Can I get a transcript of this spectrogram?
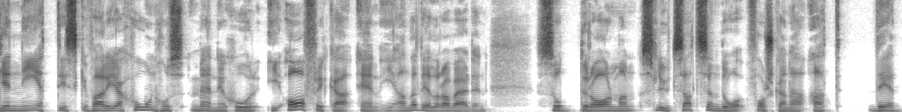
genetisk variation hos människor i Afrika än i andra delar av världen så drar man slutsatsen då, forskarna, att det är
